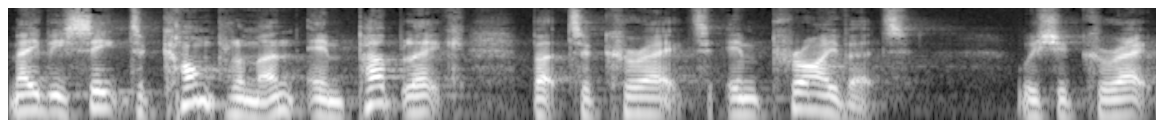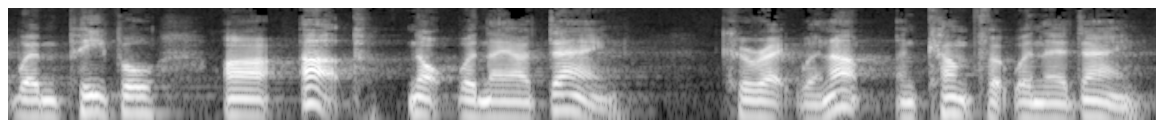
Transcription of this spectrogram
Maybe seek to compliment in public, but to correct in private. We should correct when people are up, not when they are down. Correct when up and comfort when they're down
